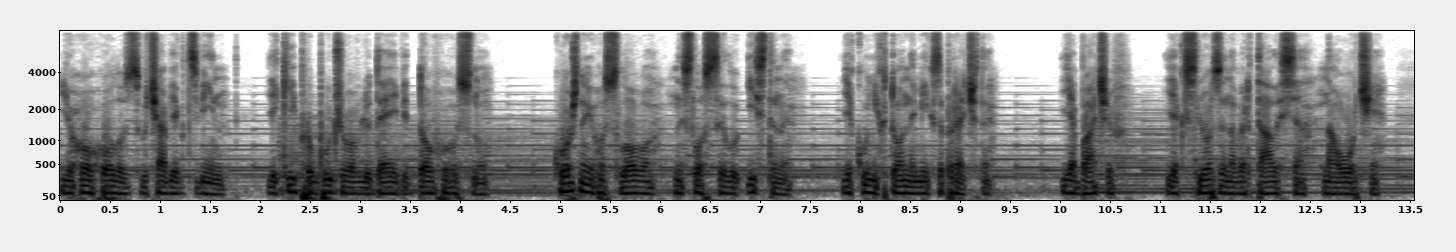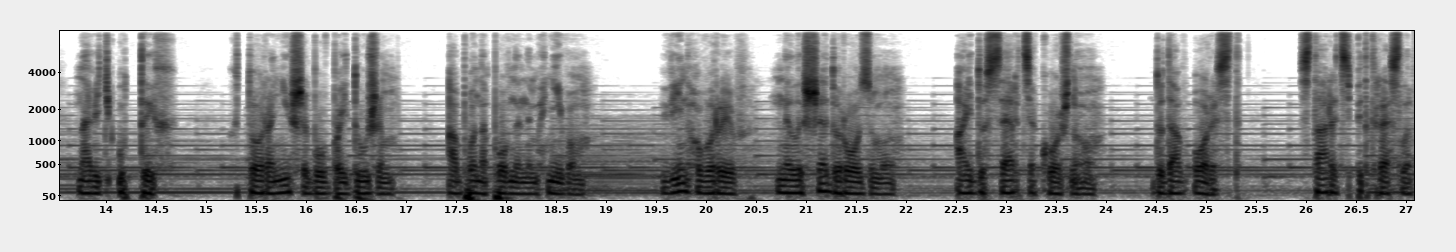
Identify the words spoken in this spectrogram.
Його голос звучав як дзвін, який пробуджував людей від довгого сну. Кожне його слово несло силу істини, яку ніхто не міг заперечити. Я бачив, як сльози наверталися на очі навіть у тих, хто раніше був байдужим або наповненим гнівом. Він говорив не лише до розуму, а й до серця кожного, додав Орест. Старець підкреслив,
